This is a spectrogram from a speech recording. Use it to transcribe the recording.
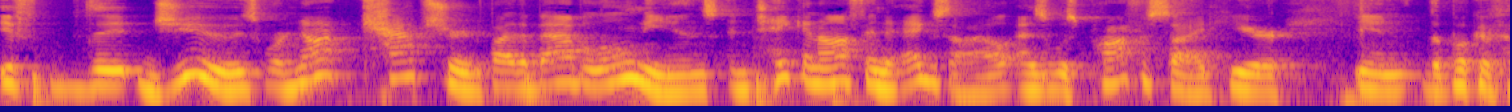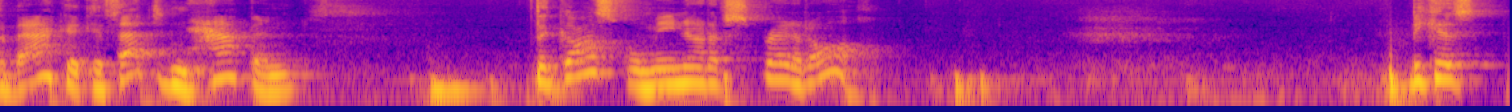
if the Jews were not captured by the Babylonians and taken off into exile, as was prophesied here in the book of Habakkuk, if that didn't happen, the gospel may not have spread at all. Because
